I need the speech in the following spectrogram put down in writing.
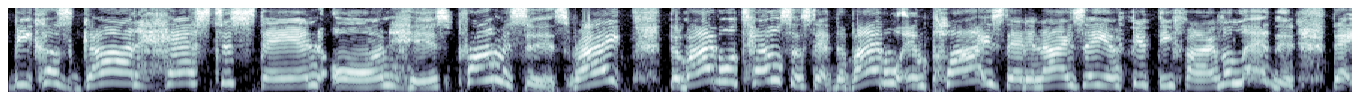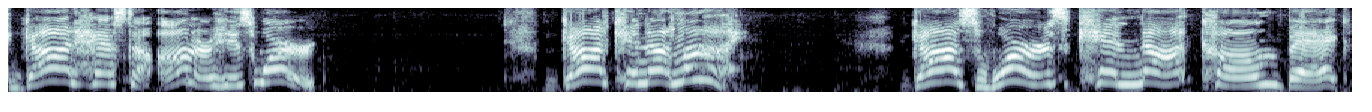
Because God has to stand on his promises, right? The Bible tells us that. The Bible implies that in Isaiah 55 11, that God has to honor his word. God cannot lie. God's words cannot come back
